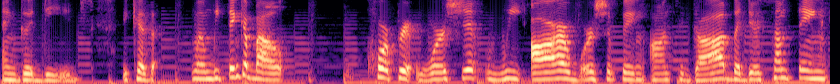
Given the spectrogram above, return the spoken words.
and good deeds. Because when we think about corporate worship, we are worshiping onto God, but there's something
